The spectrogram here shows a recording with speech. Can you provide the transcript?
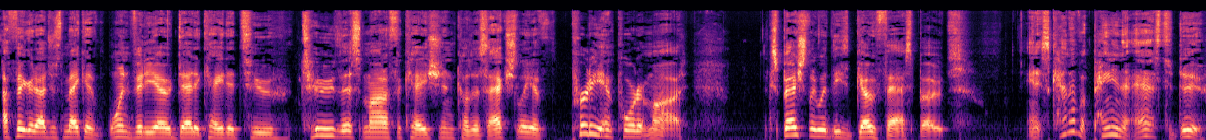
I figured I'd just make a one video dedicated to to this modification because it's actually a pretty important mod, especially with these go fast boats. And it's kind of a pain in the ass to do,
